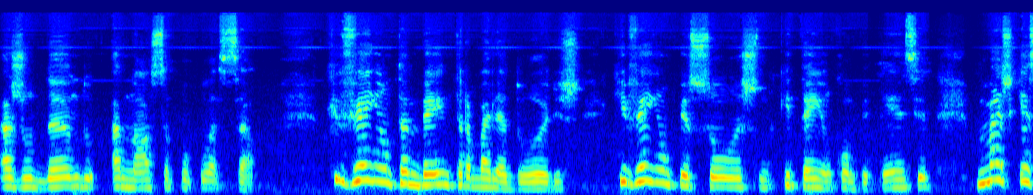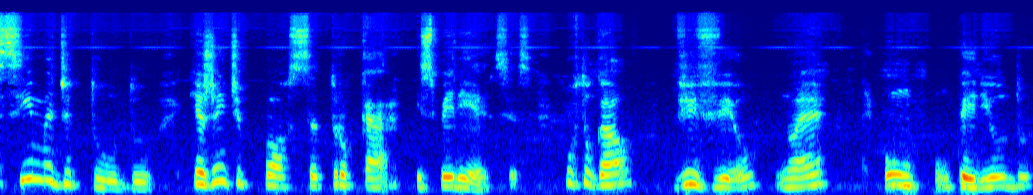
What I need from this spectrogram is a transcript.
ajudando a nossa população. Que venham também trabalhadores, que venham pessoas que tenham competência, mas que, acima de tudo, que a gente possa trocar experiências. Portugal viveu, não é? Um, um, período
